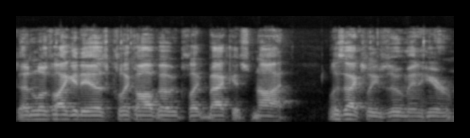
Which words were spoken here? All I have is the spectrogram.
Doesn't look like it is. Click off of it, click back, it's not. Let's actually zoom in here.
